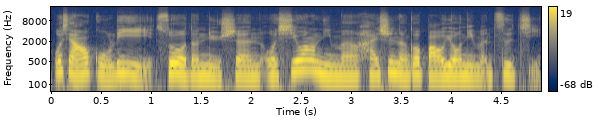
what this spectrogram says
我想要鼓励所有的女生，我希望你们还是能够保有你们自己。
